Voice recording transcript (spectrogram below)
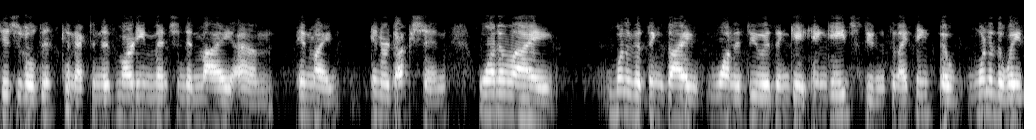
digital disconnect, and as Marty mentioned in my um, in my introduction, one of my one of the things I want to do is engage, engage students, and I think the, one of the ways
